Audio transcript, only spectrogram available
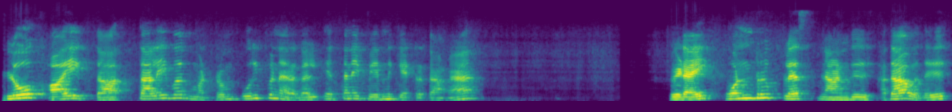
லோக் ஆயுக்தா தலைவர் மற்றும் உறுப்பினர்கள் எத்தனை பேர்னு கேட்டிருக்காங்க? விடை ஒன்று பிளஸ் நான்கு. அதாவது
